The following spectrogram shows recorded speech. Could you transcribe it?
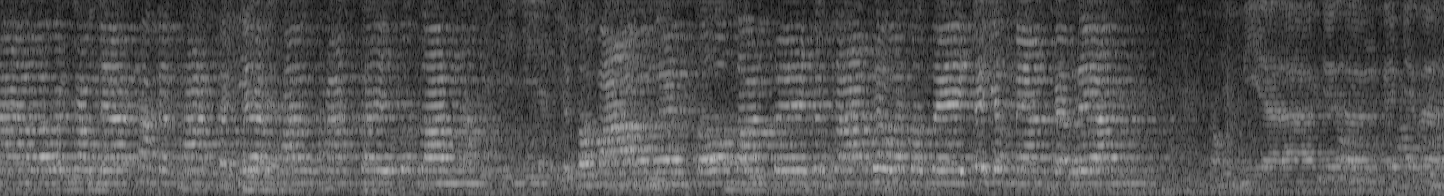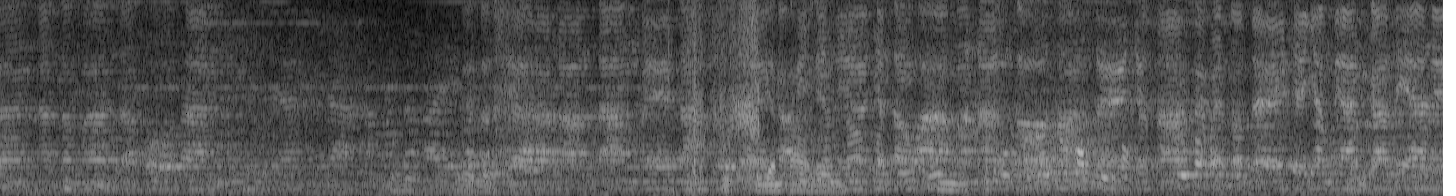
ណាលវកម្មយកម្មខាតយៈថង ដីសតាំងចិត្តមកមែនតតានពេចសាទេវតទេចយមែនខលៀងមីរាកេរកេរអតមតពោតាំเรียนเต่าเรียนจะตาวามนันโตตันเตจะสาเปตเตจะยามยันกาเลเน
